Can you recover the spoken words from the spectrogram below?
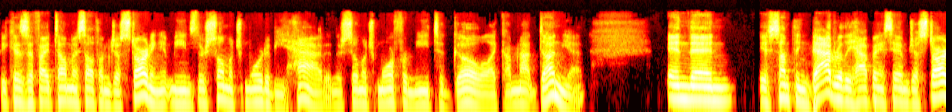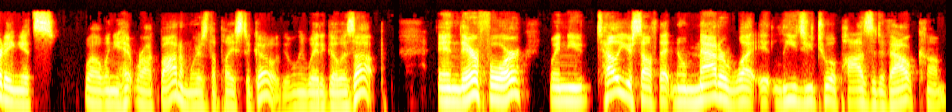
because if I tell myself I'm just starting, it means there's so much more to be had and there's so much more for me to go. Like I'm not done yet. And then if something bad really happened, I say I'm just starting, it's well, when you hit rock bottom, where's the place to go? The only way to go is up. And therefore, when you tell yourself that no matter what, it leads you to a positive outcome.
